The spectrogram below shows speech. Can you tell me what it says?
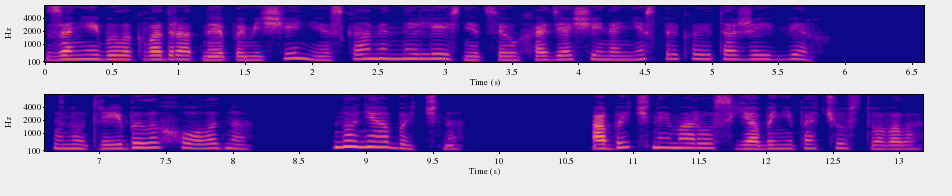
За ней было квадратное помещение с каменной лестницей, уходящей на несколько этажей вверх. Внутри было холодно, но необычно. Обычный мороз я бы не почувствовала.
